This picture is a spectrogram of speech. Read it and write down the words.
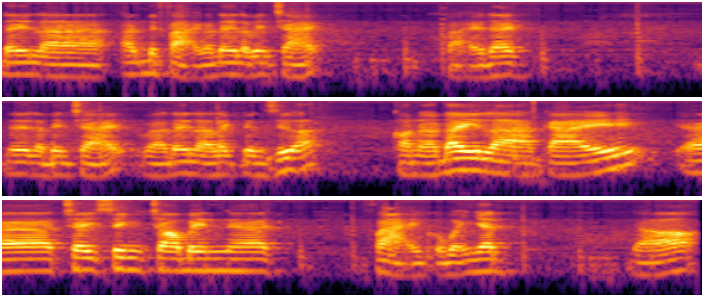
đây là à, bên phải còn đây là bên trái. Phải ở đây. Đây là bên trái và đây là lệch đường giữa. Còn ở đây là cái uh, tracing cho bên uh, phải của bệnh nhân. Đó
